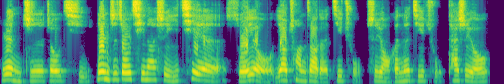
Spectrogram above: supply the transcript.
认知周期。认知周期呢，是一切所有要创造的基础，是永恒的基础，它是由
